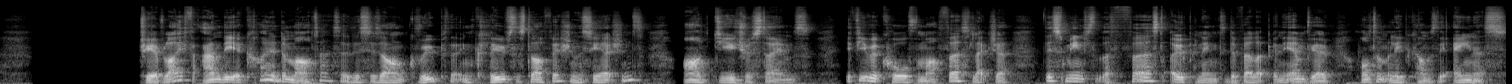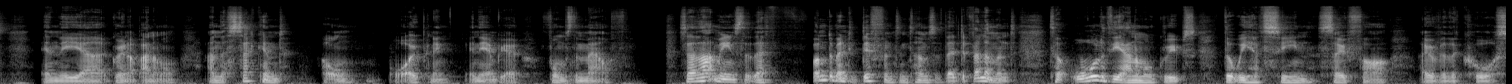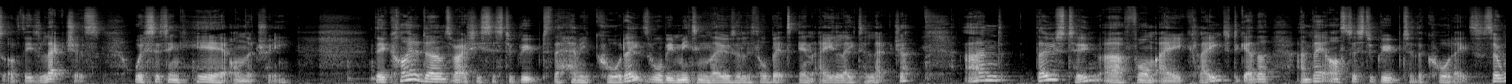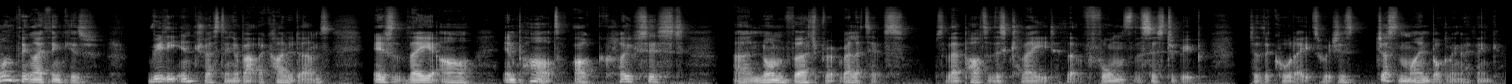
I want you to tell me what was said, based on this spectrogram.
Tree of Life and the Echinodermata, so this is our group that includes the starfish and the sea urchins, are deuterostomes. If you recall from our first lecture, this means that the first opening to develop in the embryo ultimately becomes the anus in the uh, grown-up animal, and the second hole, or opening, in the embryo forms the mouth. So that means that they're fundamentally different in terms of their development to all of the animal groups that we have seen so far over the course of these lectures. We're sitting here on the tree. The echinoderms are actually sister group to the hemichordates. We'll be meeting those a little bit in a later lecture. And those two uh, form a clade together and they are sister group to the chordates. So one thing I think is really interesting about echinoderms is that they are in part our closest uh, non-vertebrate relatives. So they're part of this clade that forms the sister group to the chordates, which is just mind-boggling, I think.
